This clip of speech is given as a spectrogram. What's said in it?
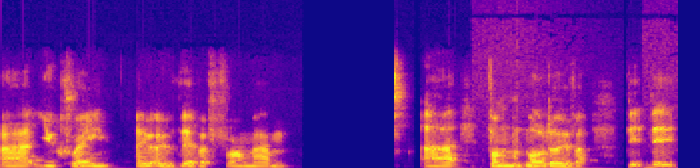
uh, Ukraine over the river from um, uh, from Moldova. The, the,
